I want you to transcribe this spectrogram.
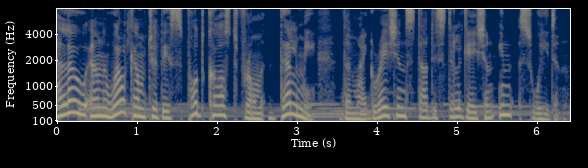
Hello and welcome to this podcast from Delmi, the Migration Studies Delegation in Sweden.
